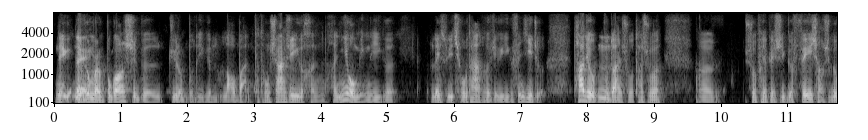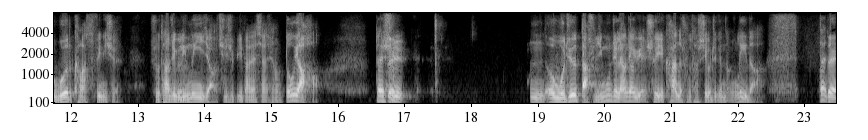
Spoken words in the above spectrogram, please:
那个那哥们儿不光是个俱乐部的一个老板，他同时还是一个很很有名的一个类似于球探和这个一个分析者，他就不断说，他说，呃，说佩佩是一个非常是个 world class finisher，说他这个临门一脚其实比大家想象都要好，但是。嗯，呃，我觉得打水晶宫这两脚远射也看得出他是有这个能力的啊，但对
